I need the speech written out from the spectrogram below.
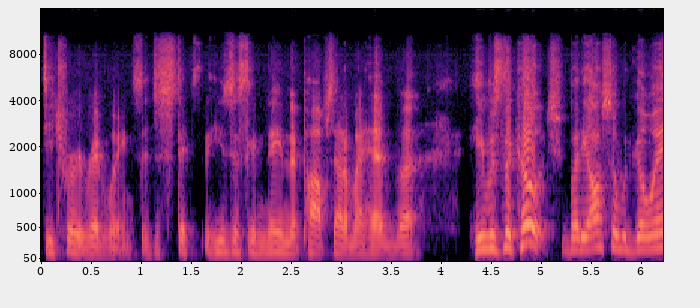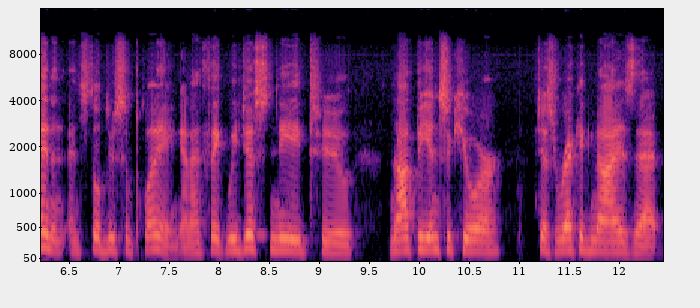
Detroit Red Wings. It just sticks. He's just a name that pops out of my head, but he was the coach. But he also would go in and, and still do some playing. And I think we just need to not be insecure just recognize that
